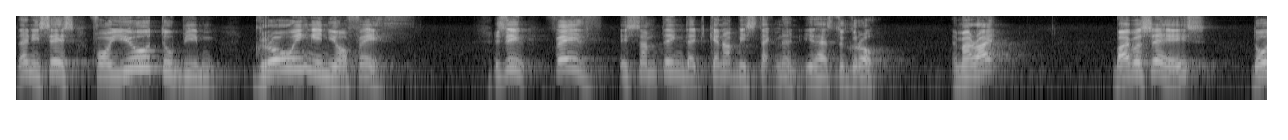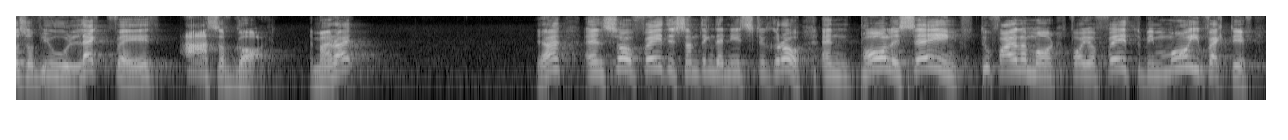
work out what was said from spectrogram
Then he says, for you to be growing in your faith. You see, faith is something that cannot be stagnant. It has to grow. Am I right? Bible says, those of you who lack faith, ask of God. Am I right? Yeah? And so faith is something that needs to grow. And Paul is saying to Philemon, for your faith to be more effective,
